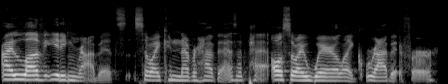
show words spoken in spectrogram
I love eating rabbits, so I can never have it as a pet. Also, I wear like rabbit fur.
